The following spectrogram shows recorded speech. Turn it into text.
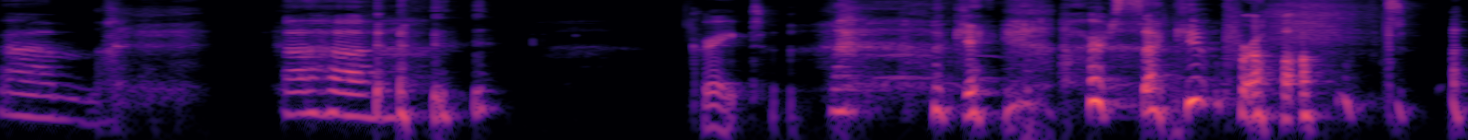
Um, Uh huh. Great. okay. Our second prompt.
